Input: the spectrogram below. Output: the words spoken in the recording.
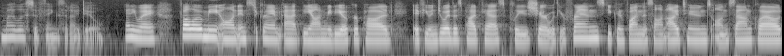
my list of things that I do. Anyway, follow me on Instagram at Beyond Mediocre Pod. If you enjoyed this podcast, please share it with your friends. You can find this on iTunes, on SoundCloud,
